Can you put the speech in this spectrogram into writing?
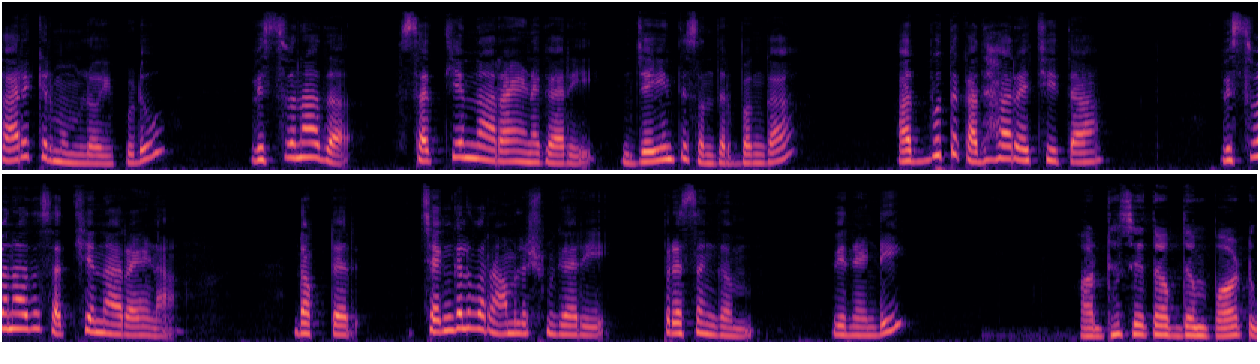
కార్యక్రమంలో ఇప్పుడు విశ్వనాథ సత్యనారాయణ గారి జయంతి సందర్భంగా అద్భుత కథారచయిత విశ్వనాథ సత్యనారాయణ డాక్టర్ చెంగల్వ రామలక్ష్మి గారి ప్రసంగం వినండి. అర్ధశతాబ్దం పాటు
